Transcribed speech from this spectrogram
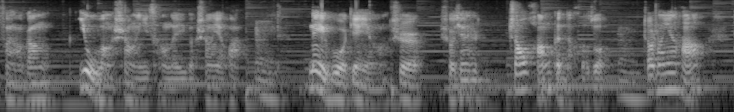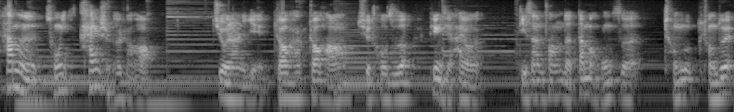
冯小刚又往上一层的一个商业化。嗯那部电影是首先是招行跟他合作，嗯招商银行他们从一开始的时候就让你招招行去投资，并且还有第三方的担保公司承承兑，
